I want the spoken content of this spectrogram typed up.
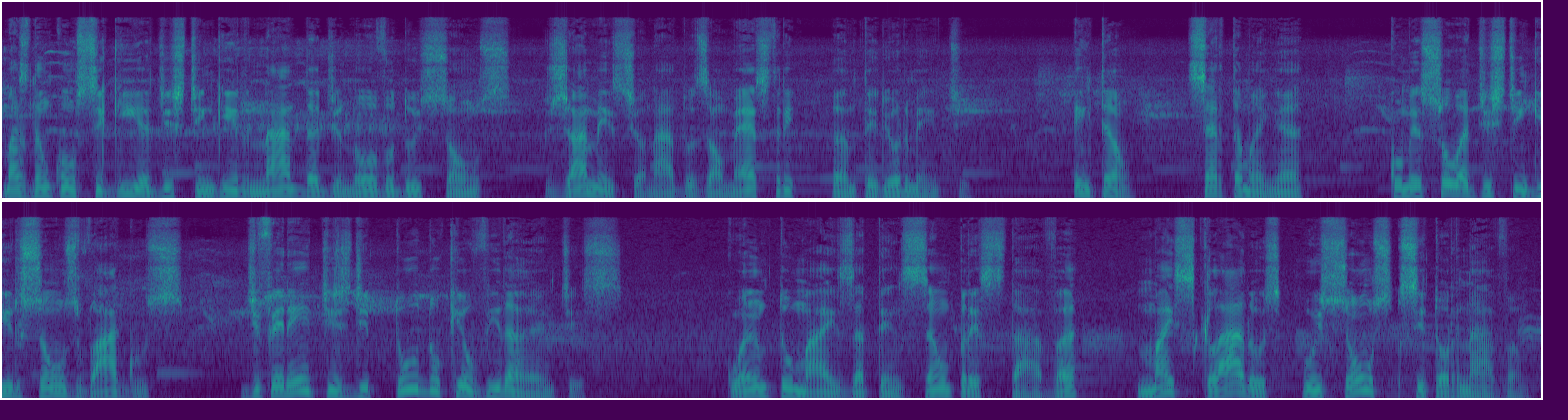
Mas não conseguia distinguir nada de novo dos sons já mencionados ao mestre anteriormente. Então, certa manhã, começou a distinguir sons vagos, diferentes de tudo que ouvira antes. Quanto mais atenção prestava, mais claros os sons se tornavam.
